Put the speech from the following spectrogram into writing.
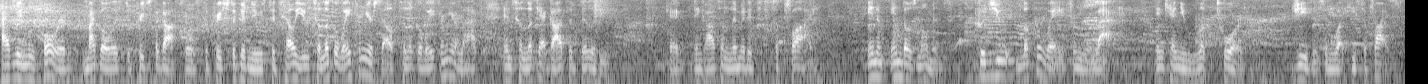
as we move forward, my goal is to preach the gospel, is to preach the good news, to tell you to look away from yourself, to look away from your lack, and to look at God's ability, okay, and God's unlimited supply in, in those moments. Could you look away from your lack and can you look toward Jesus and what he supplies?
